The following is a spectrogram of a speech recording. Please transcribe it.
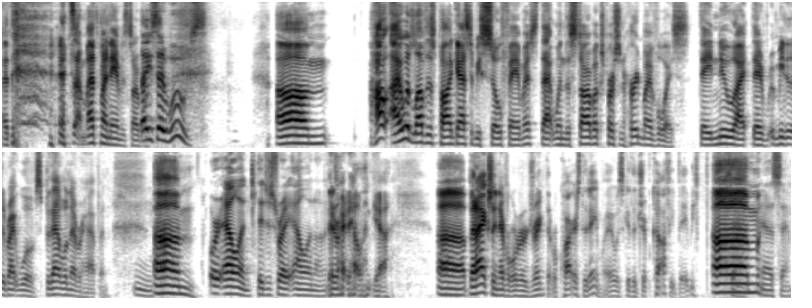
that's, that's my name at I thought you Starbucks. said woofs. Um, how I would love this podcast to be so famous that when the Starbucks person heard my voice, they knew I they immediately write wolves, but that will never happen. Um, Or Ellen. They just write Ellen on it. they write Ellen, yeah. Uh, but I actually never order a drink that requires the name. I always get the drip coffee, baby. Um, Yeah, same.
